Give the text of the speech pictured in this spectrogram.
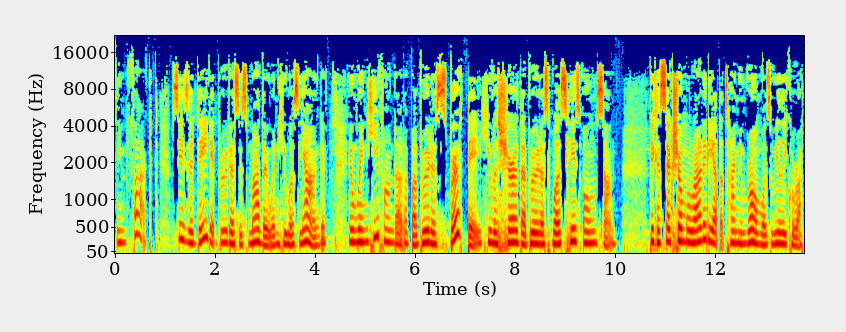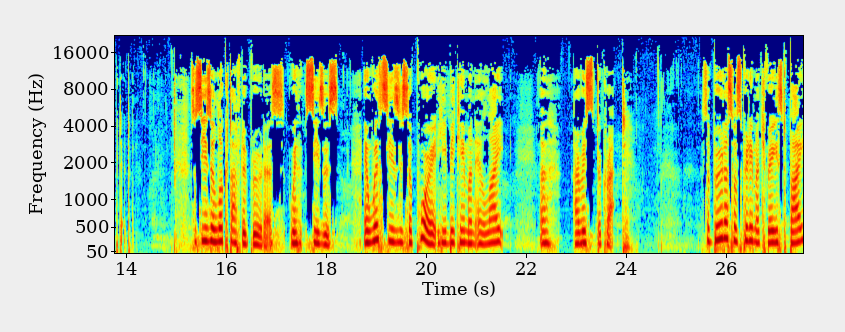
In fact, Caesar dated Brutus's mother when he was young, and when he found out about Brutus's birthday, he was sure that Brutus was his own son, because sexual morality at the time in Rome was really corrupted. So Caesar looked after Brutus with Caesar's and with Caesar's support, he became an elite uh, aristocrat. So Brutus was pretty much raised by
